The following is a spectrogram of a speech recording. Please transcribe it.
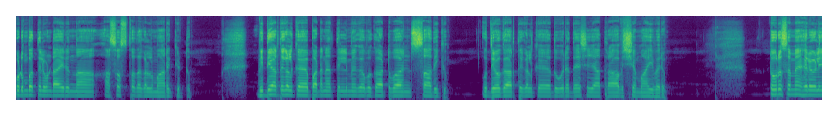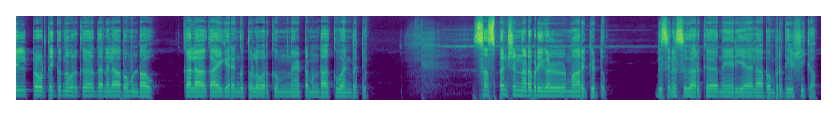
കുടുംബത്തിലുണ്ടായിരുന്ന അസ്വസ്ഥതകൾ മാറിക്കിട്ടും. വിദ്യാർത്ഥികൾക്ക് പഠനത്തിൽ മികവ് കാട്ടുവാൻ സാധിക്കും. ഉദ്യോഗാർത്ഥികൾക്ക് ദൂരദേശ യാത്ര ആവശ്യമായി വരും. ടൂറിസം മേഖലകളിൽ പ്രവർത്തിക്കുന്നവർക്ക് ധനലാഭമുണ്ടാവും. കലാ കായിക രംഗത്തുള്ളവർക്കും നേട്ടമുണ്ടാക്കുവാൻ പറ്റും. സസ്പെൻഷൻ നടപടികൾ മാറിക്കിട്ടും. ബിസിനസ്സുകാർക്ക് നേരിയ ലാഭം പ്രതീക്ഷിക്കാം.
